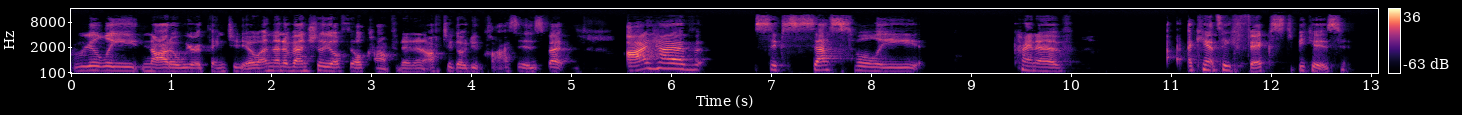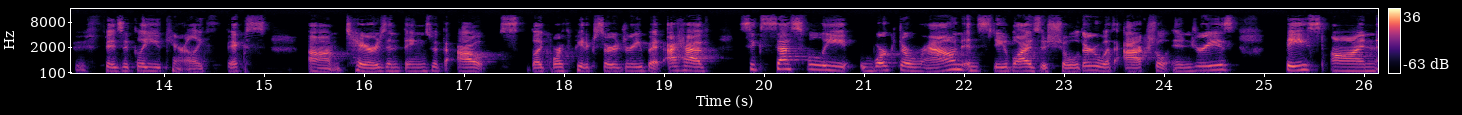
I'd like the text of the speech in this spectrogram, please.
really not a weird thing to do. And then eventually you'll feel confident enough to go do classes. But I have successfully kind of, I can't say fixed because physically you can't really fix um, tears and things without like orthopedic surgery, but I have successfully worked around and stabilized the shoulder with actual injuries based on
